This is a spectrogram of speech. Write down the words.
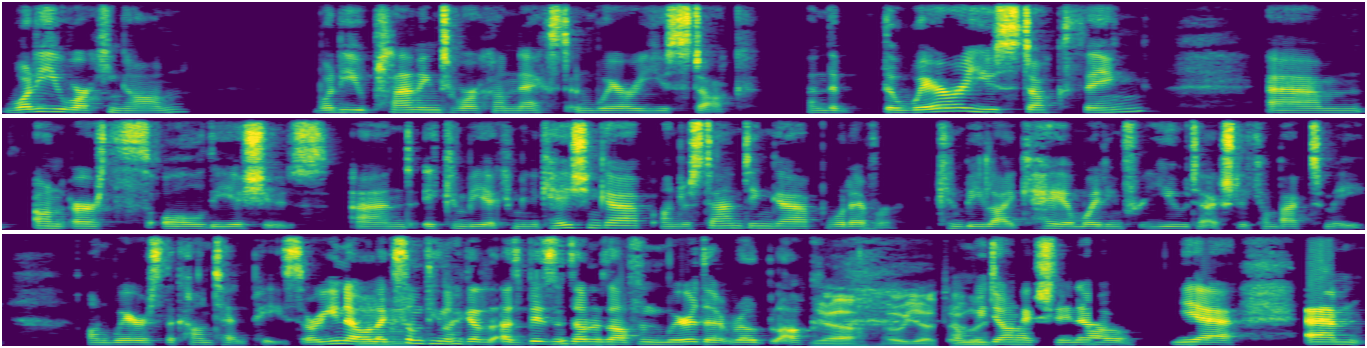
What are you working on? What are you planning to work on next? And where are you stuck? And the, the where are you stuck thing um, unearths all the issues. And it can be a communication gap, understanding gap, whatever. It can be like, hey, I'm waiting for you to actually come back to me on where's the content piece or you know mm-hmm. like something like a, as business owners often we're the roadblock yeah oh yeah totally. and we don't actually know yeah um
